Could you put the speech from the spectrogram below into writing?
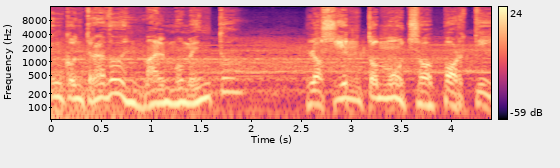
Encontrado en mal momento? Lo siento mucho por ti.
